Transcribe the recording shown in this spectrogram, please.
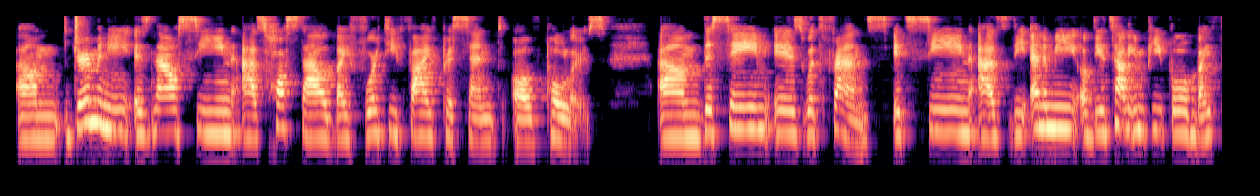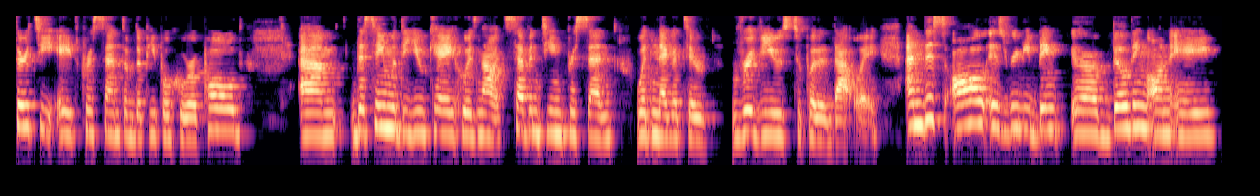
Um, Germany is now seen as hostile by 45% of pollers. Um, the same is with France. It's seen as the enemy of the Italian people by 38% of the people who were polled. Um, the same with the UK, who is now at 17% with negative reviews, to put it that way. And this all is really being, uh, building on a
